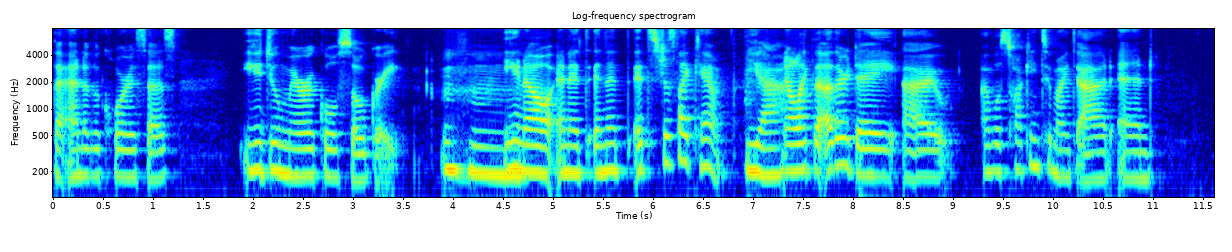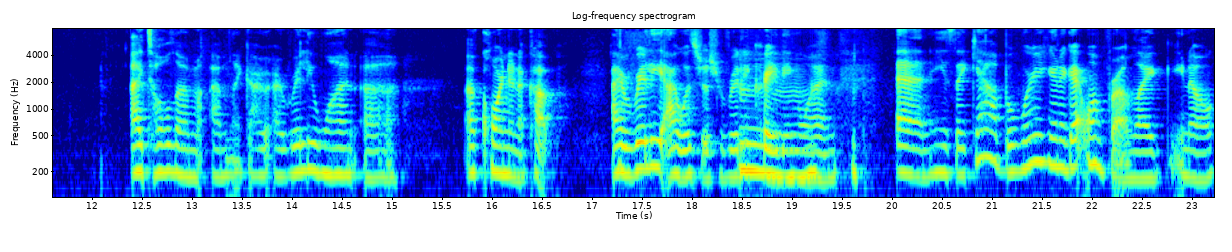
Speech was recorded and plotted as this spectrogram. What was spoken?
the end of the chorus says, "You do miracles so great." mm-hmm. You know, and it and it it's just like him. yeah You know, like the other day, I I was talking to my dad, and I told him, I'm like, I, I really want a a corn in a cup. I really, I was just really craving mm. one, and he's like, Yeah, but where are you gonna get one from? Like, you know,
